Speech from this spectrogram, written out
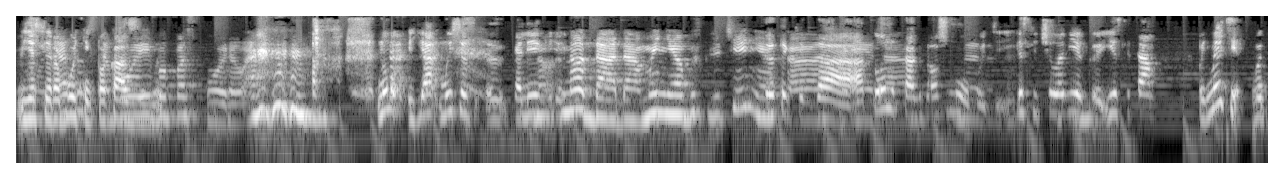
Если Я работник показывает... Я бы поспорила. Ну, я, мы сейчас, э, коллеги... Ну, ну да, да, мы не об исключении. Все-таки, а, да, о том, да. как должно да. быть. Если человек, если там Понимаете, вот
